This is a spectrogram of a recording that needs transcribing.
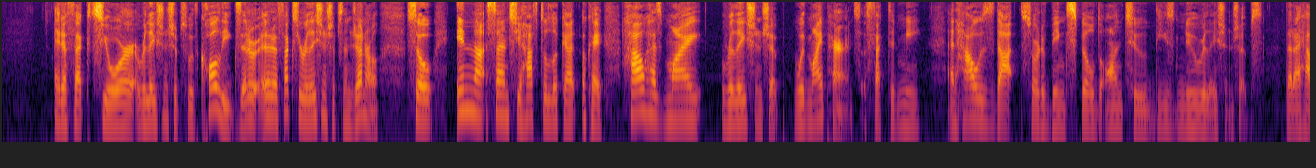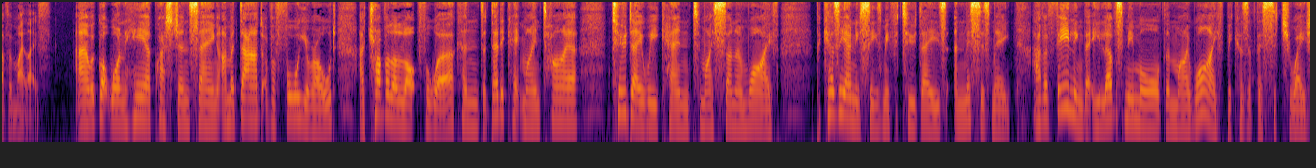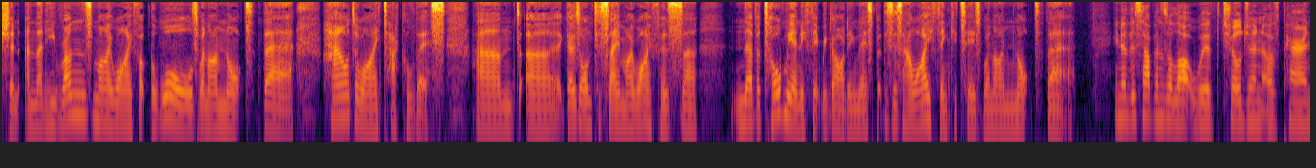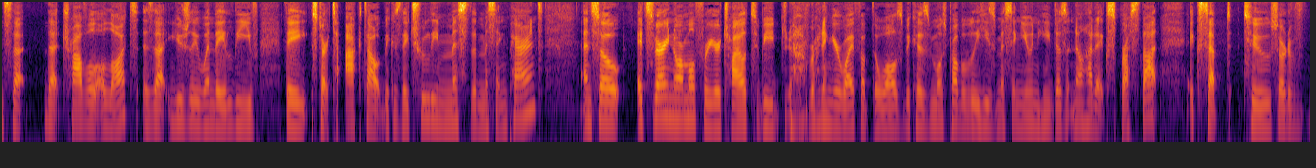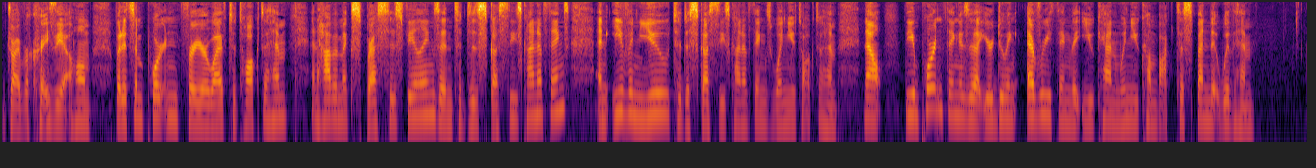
it affects your relationships with colleagues. It, it, affects your relationships in general. So in that sense, you have to look at, okay, how has my relationship with my parents affected me? And how is that sort of being spilled onto these new relationships that I have in my life? Uh, we've got one here a question saying, I'm a dad of a four-year-old. I travel a lot for work and dedicate my entire two-day weekend to my son and wife. Because he only sees me for two days and misses me, I have a feeling that he loves me more than my wife because of this situation and that he runs my wife up the walls when I'm not there. How do I tackle this? And uh, it goes on to say, my wife has uh, never told me anything regarding this, but this is how I think it is when I'm not there. You know, this happens a lot with children of parents that that travel a lot is that usually when they leave, they start to act out because they truly miss the missing parent. And so it's very normal for your child to be running your wife up the walls because most probably he's missing you and he doesn't know how to express that except to sort of drive her crazy at home. But it's important for your wife to talk to him and have him express his feelings and to discuss these kind of things. And even you to discuss these kind of things when you talk to him. Now, the important thing is that you're doing everything that you can when you come back to spend it with him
